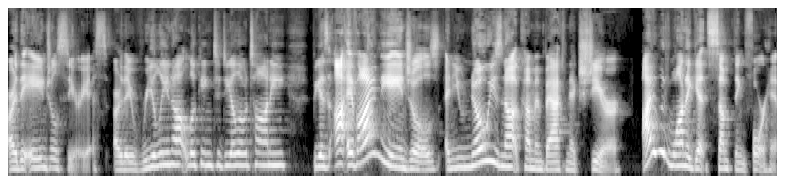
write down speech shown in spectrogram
Are the Angels serious? Are they really not looking to deal Ohtani? Because I, if I'm the Angels and you know he's not coming back next year, I would want to get something for him.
